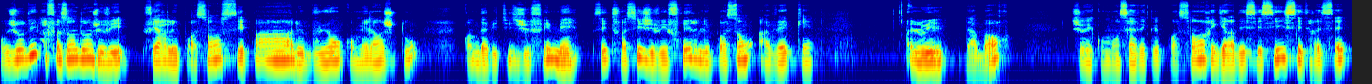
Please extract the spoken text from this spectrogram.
Aujourd'hui, la façon dont je vais faire le poisson, c'est pas le bouillon qu'on mélange tout, comme d'habitude je fais, mais cette fois-ci, je vais frire le poisson avec l'huile d'abord. Je vais commencer avec le poisson. Regardez ceci, cette recette.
